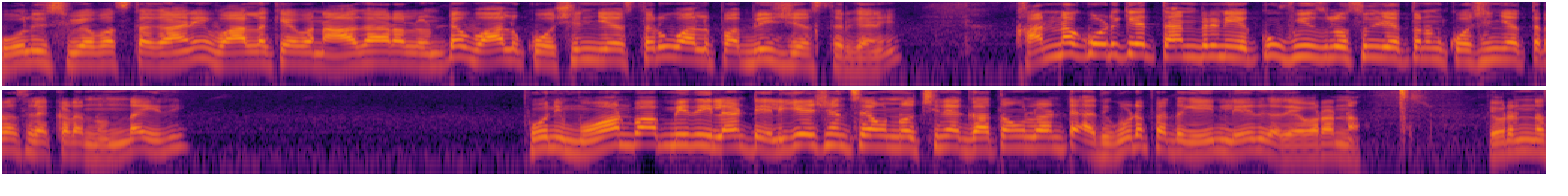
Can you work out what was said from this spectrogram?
పోలీస్ వ్యవస్థ కానీ వాళ్ళకి ఏమైనా ఆధారాలు ఉంటే వాళ్ళు క్వశ్చన్ చేస్తారు వాళ్ళు పబ్లిష్ చేస్తారు కానీ కన్న కొడుకే తండ్రిని ఎక్కువ ఫీజులు వసూలు చేస్తారని క్వశ్చన్ చేస్తారు అసలు ఎక్కడన్నా ఉందా ఇది? పోనీ మోహన్ బాబు మీద ఇలాంటి ఎలిగేషన్స్ ఏమన్నా వచ్చినాయి గతంలో అంటే? అది కూడా పెద్దగా ఏం లేదు కదా ఎవరన్నా. ఎవరన్నా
